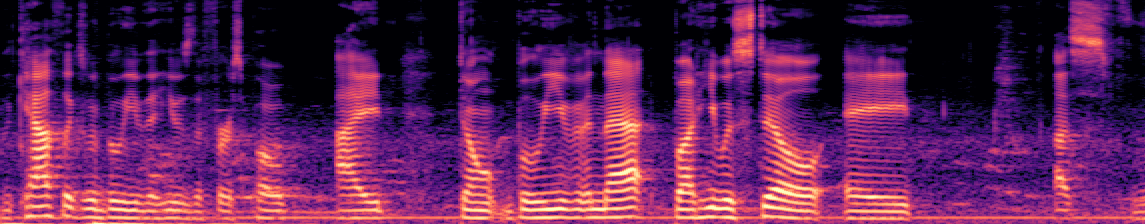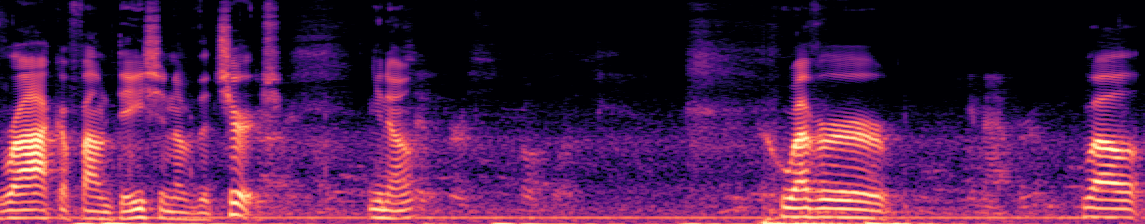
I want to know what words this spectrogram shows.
The Catholics would believe that he was the first pope. I don't believe in that, but he was still a a rock, a foundation of the church. You know, Say the first pope was. whoever Came after him. Well,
